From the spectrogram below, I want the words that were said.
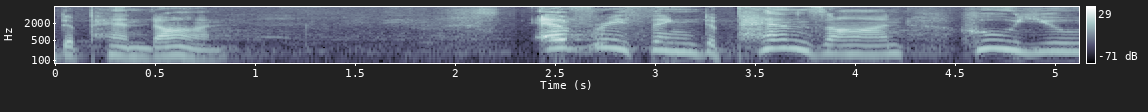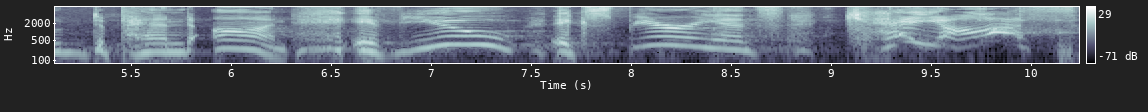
depend on everything depends on who you depend on. If you experience chaos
